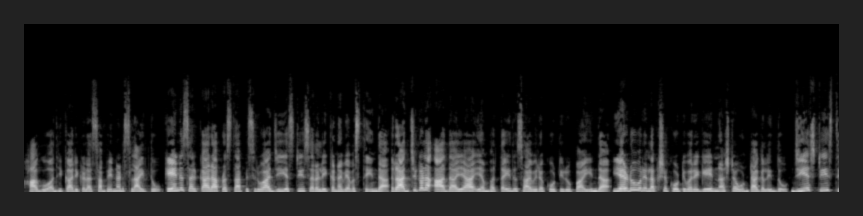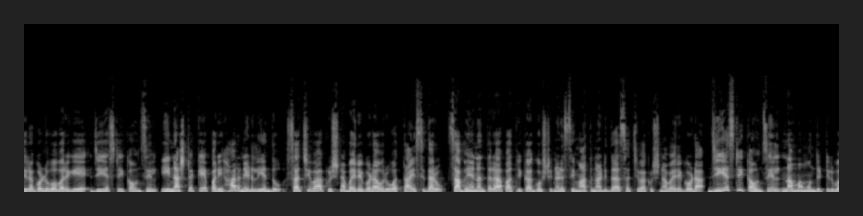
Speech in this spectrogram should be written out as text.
ಹಾಗೂ ಅಧಿಕಾರಿಗಳ ಸಭೆ ನಡೆಸಲಾಯಿತು. ಕೇಂದ್ರ ಸರ್ಕಾರ ಪ್ರಸ್ತಾಪಿಸಿರುವ ಜಿಎಸ್ಟಿ ಸರಳೀಕರಣ ವ್ಯವಸ್ಥೆಯಿಂದ ರಾಜ್ಯಗಳ ಆದಾಯ ಎಂಬತ್ತೈದು ಸಾವಿರ ಕೋಟಿ ರೂಪಾಯಿಯಿಂದ ಎರಡೂವರೆ ಲಕ್ಷ ಕೋಟಿವರೆಗೆ ನಷ್ಟ ಉಂಟಾಗಲಿದ್ದು, ಜಿಎಸ್ಟಿ ಸ್ಥಿರಗೊಳ್ಳುವವರೆಗೆ ಜಿಎಸ್ಟಿ ಕೌನ್ಸಿಲ್ ಈ ನಷ್ಟಕ್ಕೆ ಪರಿಹಾರ ನೀಡಲಿ ಎಂದು ಸಚಿವ ಕೃಷ್ಣ ಬೈರೇಗೌಡ ಅವರು ಒತ್ತಾಯಿಸಿದರು. ಸಭೆಯ ನಂತರ ಪತ್ರಿಕಾಗೋಷ್ಠಿ ನಡೆಸಿ ಮಾತನಾಡಿದ ಸಚಿವ ಕೃಷ್ಣ ಬೈರೇಗೌಡ. ಜಿಎಸ್ಟಿ ಕೌನ್ಸಿಲ್ ನಮ್ಮ ಮುಂದಿಟ್ಟಿರುವ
